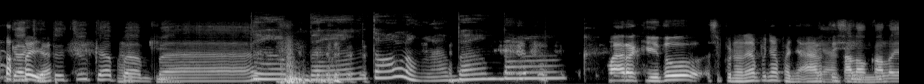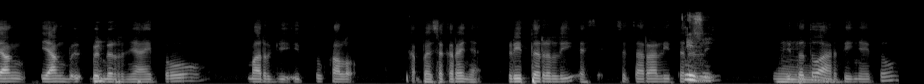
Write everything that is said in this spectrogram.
Enggak Apa ya? gitu juga. Bambang. Bambang, tolonglah Bambang. Margi itu sebenarnya punya banyak Ya, arti kalau sih. kalau yang yang be- benernya itu margi itu kalau bahasa kerennya literally eh, secara literally itu tuh Hmm, artinya itu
